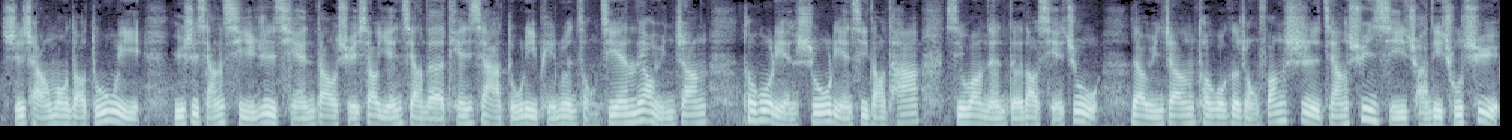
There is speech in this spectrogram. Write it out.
时常梦到都伟，于是想起日前到学校演讲的天下独立评论总监廖云章，透过脸书联系到他，希望能得到协助。廖云章透过各种方式将讯息传递出去，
